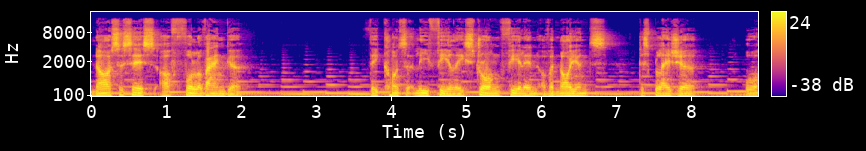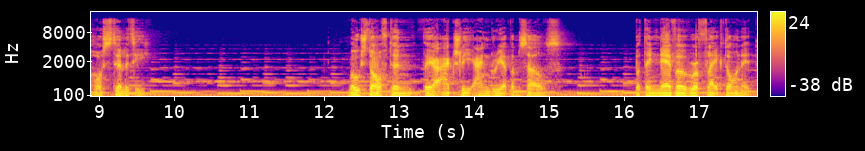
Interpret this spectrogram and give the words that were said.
Narcissists are full of anger. They constantly feel a strong feeling of annoyance, displeasure, or hostility. Most often, they are actually angry at themselves, but they never reflect on it.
